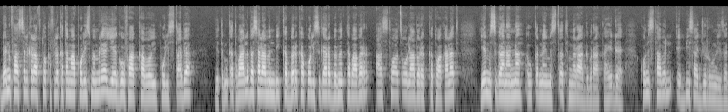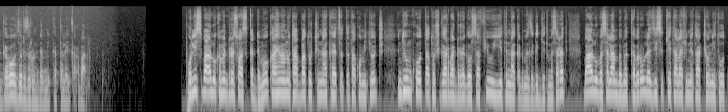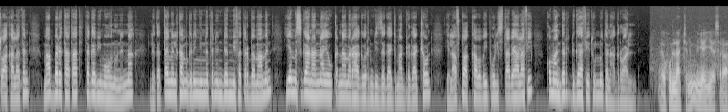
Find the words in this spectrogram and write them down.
በንፋስ ስልክ ላፍቶ ክፍለ ከተማ ፖሊስ መምሪያ የጎፋ አካባቢ ፖሊስ ጣቢያ የጥምቀት በዓል በሰላም እንዲከበር ከፖሊስ ጋር በመተባበር አስተዋጽኦ ላበረከቱ አካላት የምስጋናና እውቅና የመስጠት መርሃ ግብር አካሄደ። ኮንስታብል ኤቢሳ ጅሩን የዘገበው ዝርዝሩ እንደሚከተለው ይቀርባል። ፖሊስ በዓሉ ከመድረሱ አስቀድሞ ከሃይማኖት አባቶችና ከጸጥታ ኮሚቴዎች እንዲሁም ከወጣቶች ጋር ባደረገው ሰፊ ውይይትና ቅድመ ዝግጅት መሰረት በዓሉ በሰላም በመከበሩ ለዚህ ስኬት ኃላፊነታቸውን የተወጡ አካላትን ማበረታታት ተገቢ መሆኑንና ለቀጣይ መልካም ግንኙነትን እንደሚፈጥር በማመን የምስጋናና የእውቅና መርሃ ግብር እንዲዘጋጅ ማድረጋቸውን የላፍቶ አካባቢ ፖሊስ ጣቢያ ኃላፊ ኮማንደር ድጋፌ ቱሉ ተናግረዋል። ሁላችንም የየስራ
